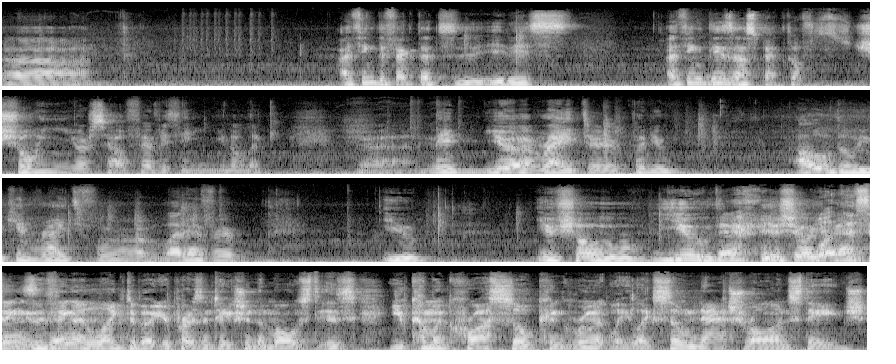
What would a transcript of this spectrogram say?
uh, I think the fact that it is, I think this aspect of showing yourself everything, you know, like uh, maybe you're a writer when you, although you can write for whatever, you you show you there, you show Well, your the thing, the thing. I liked about your presentation the most is you come across so congruently, like so natural on stage,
